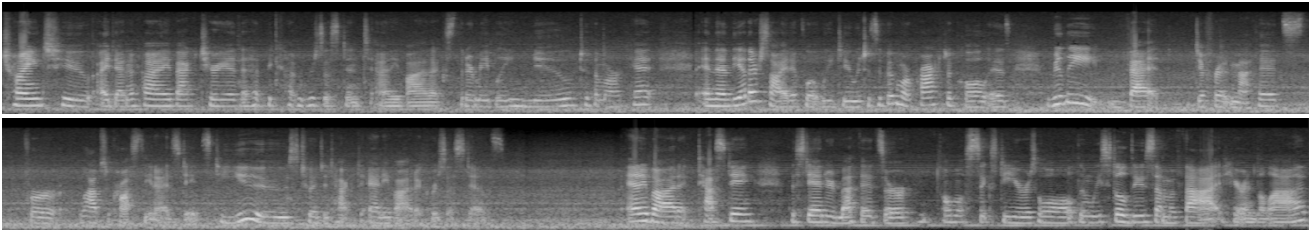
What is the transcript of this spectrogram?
trying to identify bacteria that have become resistant to antibiotics that are maybe new to the market. And then the other side of what we do, which is a bit more practical, is really vet different methods for labs across the United States to use to detect antibiotic resistance antibiotic testing, the standard methods are almost 60 years old, and we still do some of that here in the lab.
